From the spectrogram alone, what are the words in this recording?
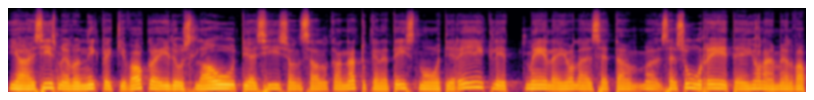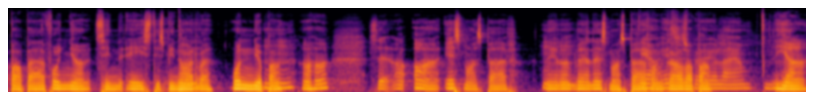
ja siis meil on ikkagi väga ilus laud ja siis on seal ka natukene teistmoodi reeglid, meil ei ole seda, see suur reede ei ole meil vaba päev, on ju siin Eestis minu mm. arve, on juba? Mm, -hmm. ahah, see, aa, esmaspäev. Neil on veel esmaspäev ja, on ka vaba. ja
